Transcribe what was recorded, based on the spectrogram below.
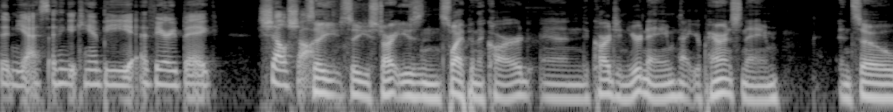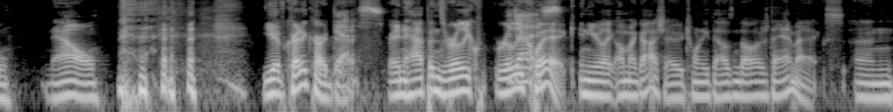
then yes i think it can be a very big shell shock So you so you start using swiping the card and the card's in your name, not your parents' name. And so now you have credit card debt. Yes. Right. And it happens really qu- really quick. And you're like, "Oh my gosh, I owe $20,000 to Amex." And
